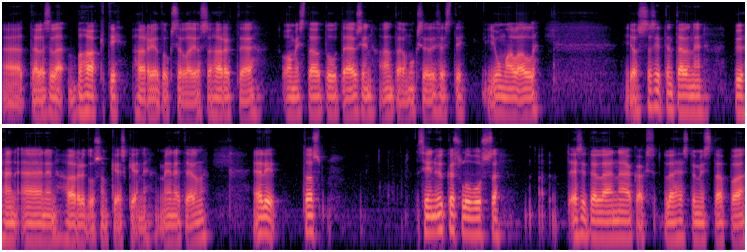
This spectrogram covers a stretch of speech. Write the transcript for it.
ää, tällaisella bhakti-harjoituksella, jossa harjoittaja omistautuu täysin antaumuksellisesti Jumalalle, jossa sitten tällainen pyhän äänen harjoitus on keskeinen menetelmä. Eli tuossa siinä ykkösluvussa esitellään nämä kaksi lähestymistapaa.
